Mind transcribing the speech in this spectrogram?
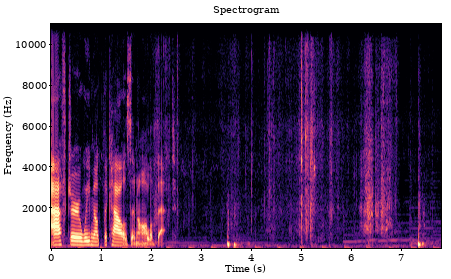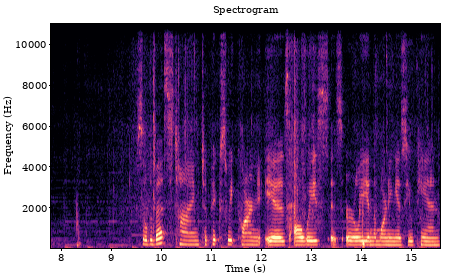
after we milk the cows and all of that. So the best time to pick sweet corn is always as early in the morning as you can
